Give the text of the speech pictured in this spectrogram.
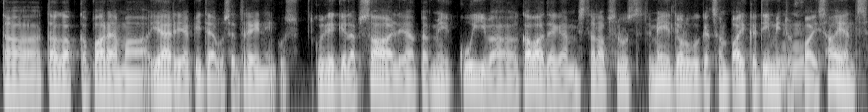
ta tagab ka parema järjepidevuse treeningus. kui keegi läheb saali ja peab mingi kuiva kava tegema, mis talle absoluutselt ei meeldi, olgugi et see on paika timmitud mm -hmm. by science,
